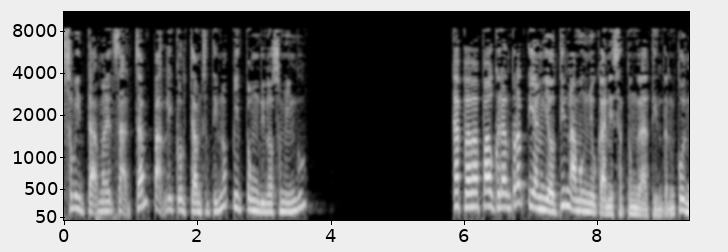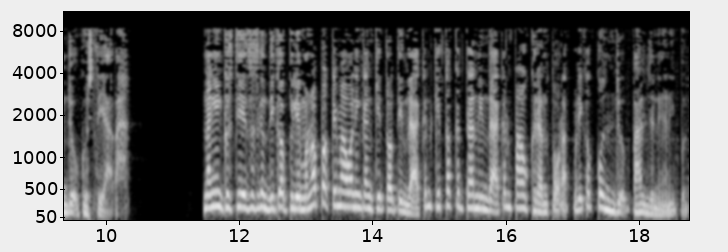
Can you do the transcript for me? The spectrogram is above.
swidak menit sak jam 24 jam sedina pitung dina seminggu Kabawa paugeran turat tiang Yahudi namung nyukani setunggal dinten kunjuk Gusti Allah. Nanging Gusti Yesus ngendika bilih menapa kemawon ingkang kita tindakaken kita kedah nindakaken paugeran Torat menika kunjuk panjenenganipun.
